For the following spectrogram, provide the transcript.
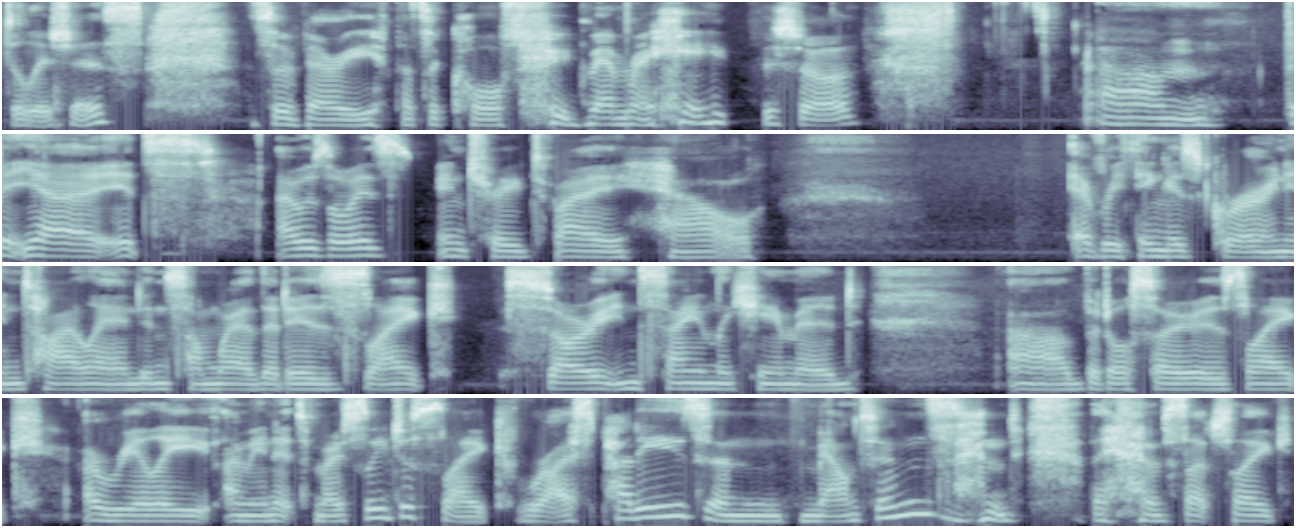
delicious. It's a very that's a core food memory for sure. Um, but yeah, it's I was always intrigued by how everything is grown in Thailand in somewhere that is like so insanely humid. Uh, but also is like a really, I mean, it's mostly just like rice paddies and mountains, and they have such like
